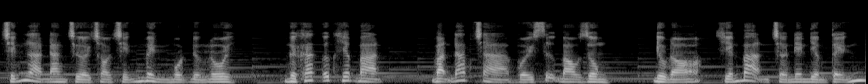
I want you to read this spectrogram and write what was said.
chính là đang chừa cho chính mình một đường lui. Người khác ức hiếp bạn, bạn đáp trả với sự bao dung. Điều đó khiến bạn trở nên điềm tĩnh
